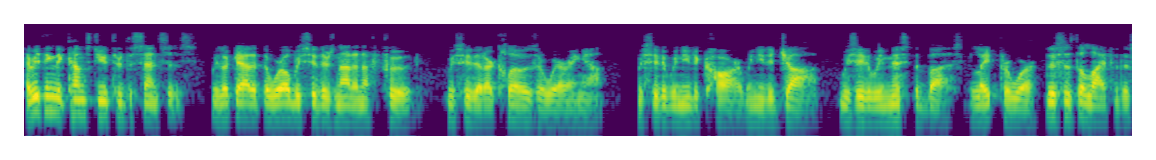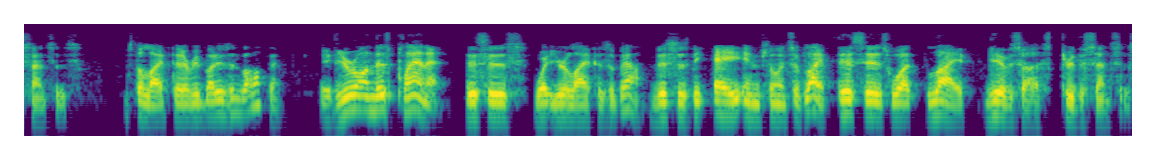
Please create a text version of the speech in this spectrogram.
everything that comes to you through the senses. We look out at the world, we see there's not enough food. We see that our clothes are wearing out. We see that we need a car, we need a job. We see that we missed the bus, late for work. This is the life of the senses. It's the life that everybody's involved in. If you're on this planet, this is what your life is about. This is the A influence of life. This is what life gives us through the senses.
